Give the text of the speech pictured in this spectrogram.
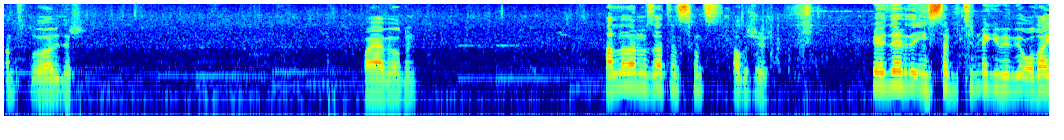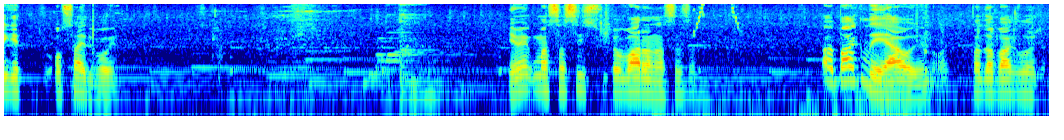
Mantıklı olabilir. Bayağı bir odun. Tarlalarımız zaten sıkıntısız çalışıyor. Şu evleri de insta bitirme gibi bir olay get olsaydı bu oyun. Yemek masası istiyor var anasını satayım. Abi bug'lı ya oyun. O da bug'lı hocam.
